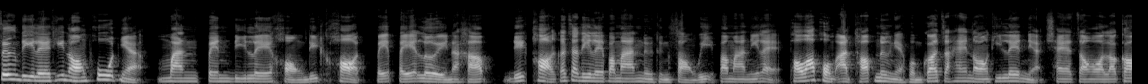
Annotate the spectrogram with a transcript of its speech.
ซึ่งดีเลย์ที่น้องพูดเนี่ย มันเป็นดีเลย์ของ Discord เป๊ะๆเลยนะครับ Discord ก็จะดีเลย์ประมาณ 1-2 วิประมาณนี้แหละ เพราะว่าผมอัดท็อปหนึ่งเนี่ยผมก็จะให้น้องที่เล่นเนี่ยแชร์จอแล้วก็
